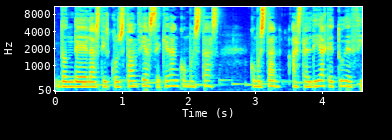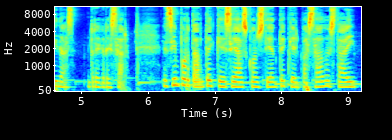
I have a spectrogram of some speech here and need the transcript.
donde las circunstancias se quedan como estás, como están hasta el día que tú decidas regresar. Es importante que seas consciente que el pasado está ahí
